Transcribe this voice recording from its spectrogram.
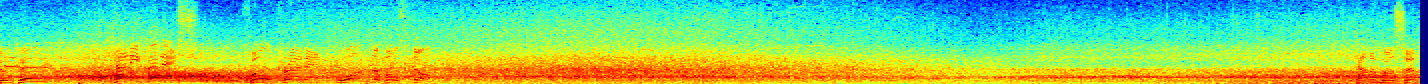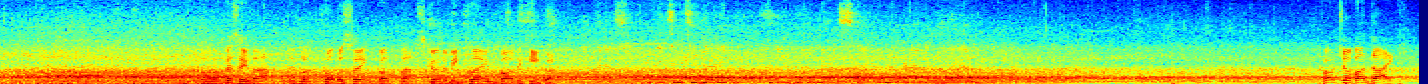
Nkunku. Can he finish? Full credit. Wonderful stop. Callum Wilson. Well, a pity that. It looked promising, but that's going to be claimed by the keeper. Virgil van Dijk.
